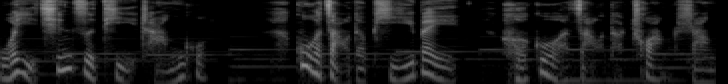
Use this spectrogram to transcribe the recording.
我已亲自体尝过过早的疲惫和过早的创伤，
